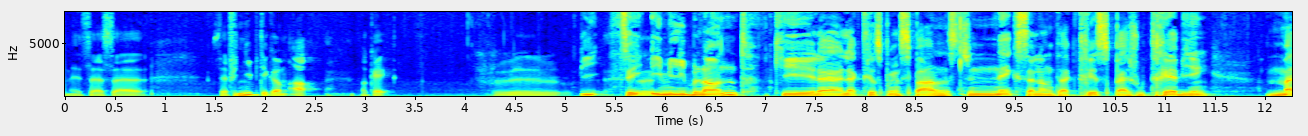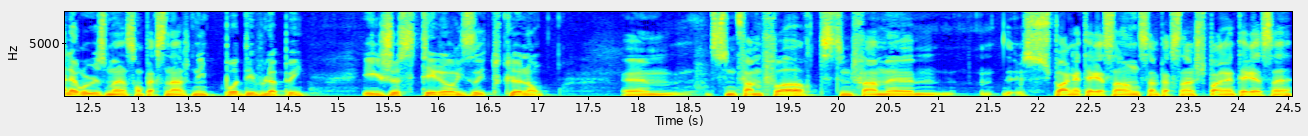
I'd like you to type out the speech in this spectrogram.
Mais ça, ça, ça finit, puis t'es comme, ah, ok. Euh, Puis, tu sais, Emily Blunt, qui est la- l'actrice principale, c'est une excellente actrice, elle joue très bien. Malheureusement, son personnage n'est pas développé et juste terrorisé tout le long. Euh, c'est une femme forte, c'est une femme euh, super intéressante, c'est un personnage super intéressant,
